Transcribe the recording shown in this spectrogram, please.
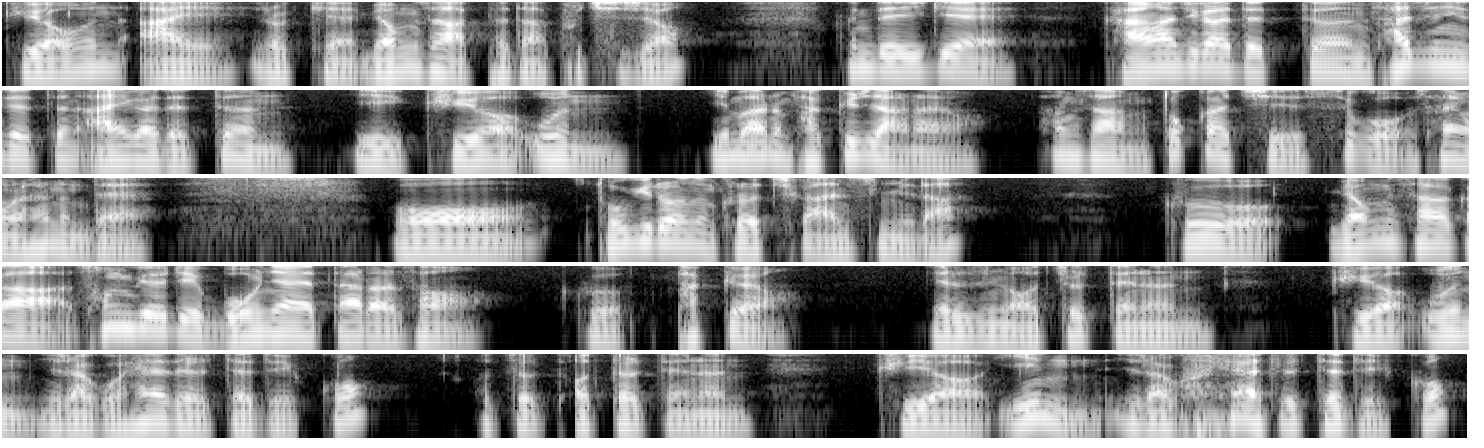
귀여운 아이 이렇게 명사 앞에다 붙이죠. 근데 이게 강아지가 됐든 사진이 됐든 아이가 됐든 이 귀여운 이 말은 바뀌지 않아요. 항상 똑같이 쓰고 사용을 하는데 어, 독일어는 그렇지가 않습니다. 그 명사가 성별이 뭐냐에 따라서 그 바뀌어요. 예를 들면 어쩔 때는 귀여운이라고 해야 될 때도 있고 어쩔 어떨 때는 귀여인이라고 해야 될 때도 있고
